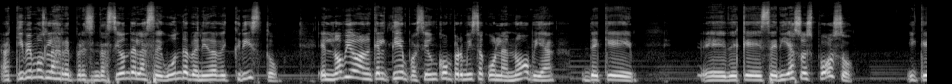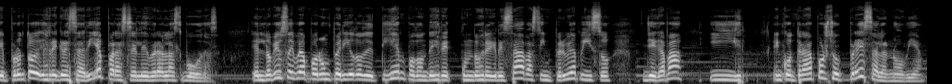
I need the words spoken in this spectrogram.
Aquí vemos la representación de la segunda venida de Cristo. El novio en aquel tiempo hacía un compromiso con la novia de que, eh, de que sería su esposo y que pronto regresaría para celebrar las bodas. El novio se iba por un periodo de tiempo donde cuando regresaba sin previo aviso, llegaba y encontraba por sorpresa a la novia.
